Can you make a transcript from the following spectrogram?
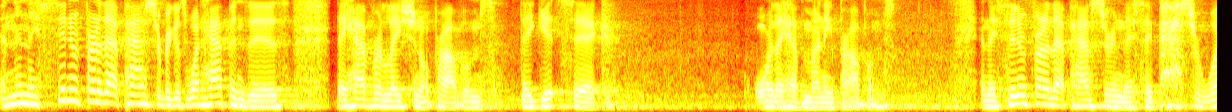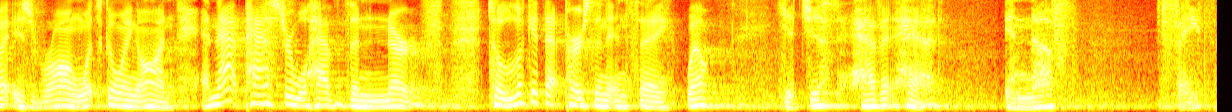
And then they sit in front of that pastor because what happens is they have relational problems, they get sick, or they have money problems and they sit in front of that pastor and they say, Pastor, what is wrong? What's going on? And that pastor will have the nerve to look at that person and say, Well, you just haven't had enough faith.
